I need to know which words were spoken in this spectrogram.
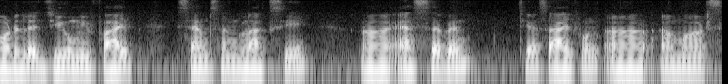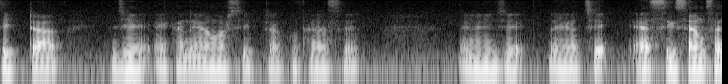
মডেলের Xiaomi five Samsung Galaxy S seven ঠিক আছে আইফোন আর আমার সিটটা যে এখানে আমার সিটটা কোথায় আছে? এই যে দেখা যাচ্ছে six Samsung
